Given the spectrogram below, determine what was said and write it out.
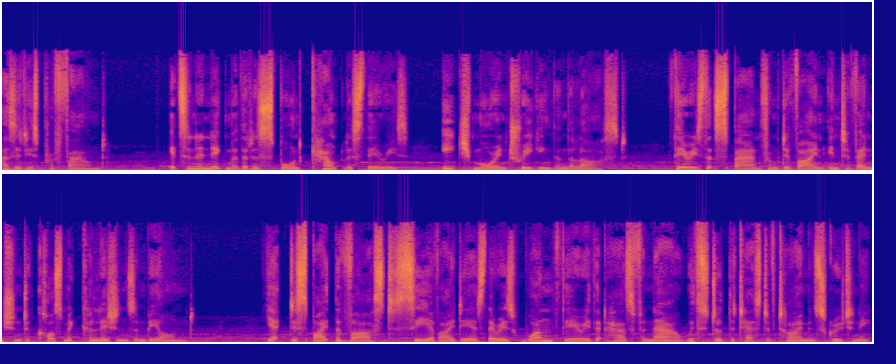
as it is profound. It's an enigma that has spawned countless theories, each more intriguing than the last. Theories that span from divine intervention to cosmic collisions and beyond. Yet, despite the vast sea of ideas, there is one theory that has, for now, withstood the test of time and scrutiny.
